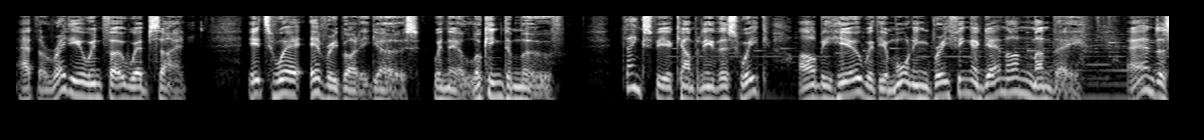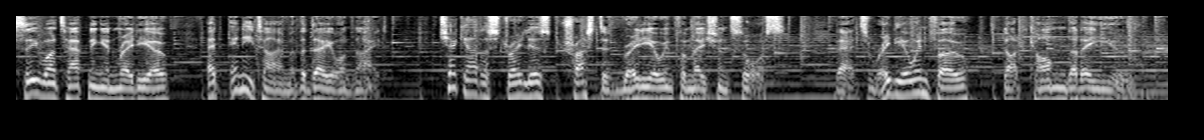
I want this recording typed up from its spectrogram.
at the Radio Info website. It's where everybody goes when they're looking to move. Thanks for your company this week. I'll be here with your morning briefing again on Monday. And to see what's happening in radio at any time of the day or night, check out Australia's trusted radio information source. That's radioinfo.com.au.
